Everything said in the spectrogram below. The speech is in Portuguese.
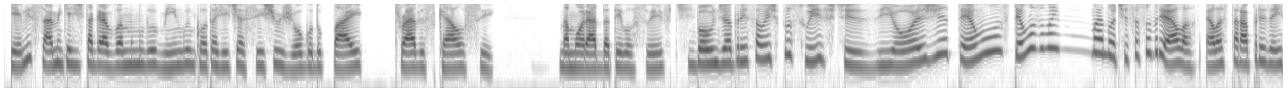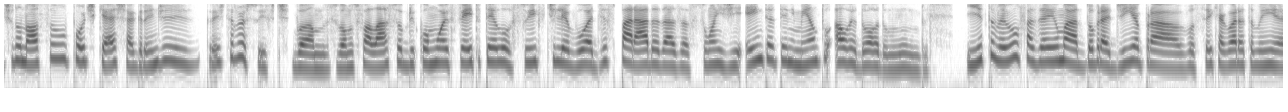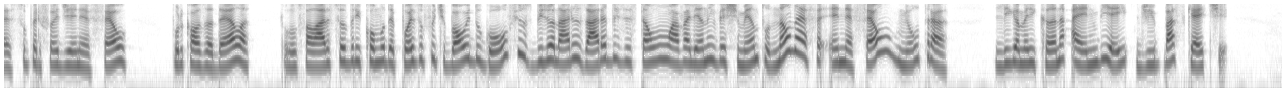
E eles sabem que a gente tá gravando no domingo enquanto a gente assiste o jogo do pai Travis Kelsey, namorado da Taylor Swift. Bom dia principalmente para os Swifts. E hoje temos, temos uma uma notícia sobre ela. Ela estará presente no nosso podcast, a grande, grande Taylor Swift. Vamos, vamos falar sobre como o efeito Taylor Swift levou à disparada das ações de entretenimento ao redor do mundo. E também vou fazer aí uma dobradinha para você que agora também é super fã de NFL por causa dela. Vamos falar sobre como depois do futebol e do golfe, os bilionários árabes estão avaliando investimento não na NFL, em outra liga americana, a NBA de basquete.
